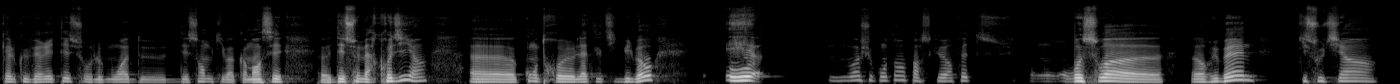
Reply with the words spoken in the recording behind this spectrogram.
quelques vérités sur le mois de décembre qui va commencer euh, dès ce mercredi hein, contre l'Athletic Bilbao. Et moi, je suis content parce que en fait, on reçoit euh, euh, Ruben qui soutient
